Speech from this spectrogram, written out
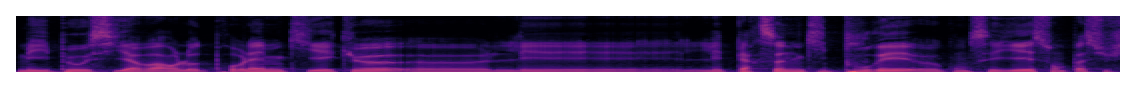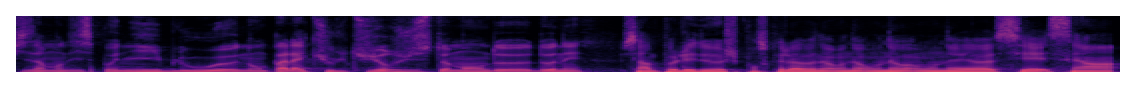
mais il peut aussi y avoir l'autre problème qui est que euh, les, les, personnes qui pourraient euh, conseiller sont pas suffisamment disponibles ou euh, n'ont pas la culture justement de donner. C'est un peu les deux, je pense que là, on, on, est, c'est un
